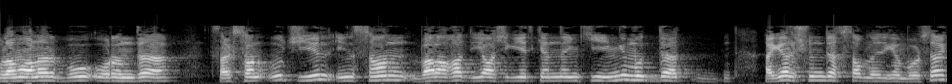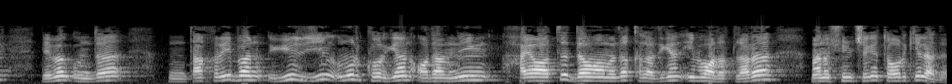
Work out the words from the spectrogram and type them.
Ulamolar bu o'rinda sakson uch yil inson balog'at yoshiga yetgandan keyingi muddat agar shunda hisoblaydigan bo'lsak demak unda taqriban yuz yil umr ko'rgan odamning hayoti davomida qiladigan ibodatlari mana shunchaga to'g'ri keladi.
